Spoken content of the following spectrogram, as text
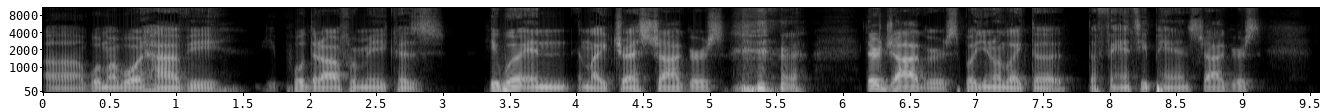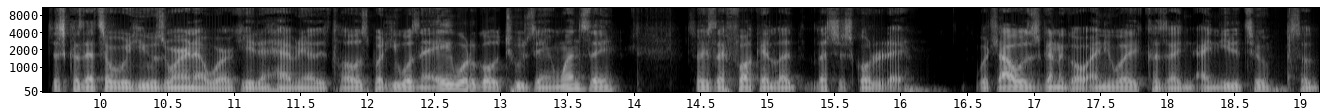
uh, with my boy Javi. He pulled it out for me because he went in, in like dress joggers. They're joggers, but you know, like the the fancy pants joggers. Just because that's what he was wearing at work, he didn't have any other clothes. But he wasn't able to go Tuesday and Wednesday, so he's like, "Fuck it, let let's just go today." Which I was gonna go anyway because I I needed to. So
